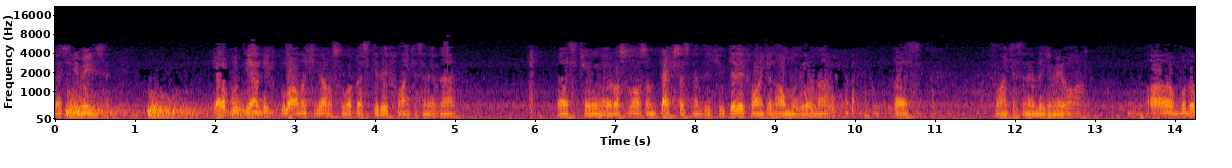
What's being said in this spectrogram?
bəs yemək yesin. Gəlib bu deyəndə ki, qulağına ki, ya Rasulullah, bəs gedək filan kəsin evinə. Bəs görək, Rasulullah olsun bərk səslə deyir ki, gedək filan kəsin hamımız yerinə. Bəs filan kəsin evində yemək olar. Aa, bu da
